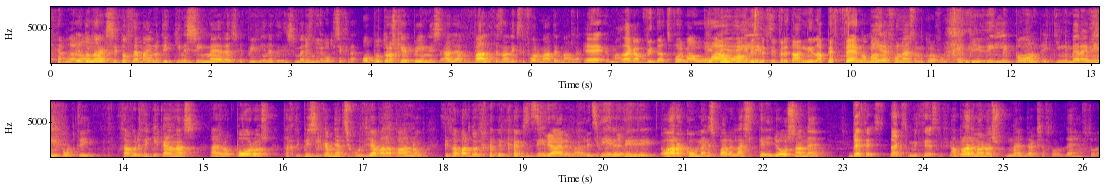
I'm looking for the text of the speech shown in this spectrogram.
εν τω μεταξύ το θέμα είναι ότι εκείνες οι ημέρες, επειδή είναι τέτοιες ημέρες. Έχει λίγο ψύχρα. Όπου τρώ και πίνει, άλλα βάλε, θες να δείξεις τη φόρμα, άντε μάλα. Ε, μαλάκα vintage φόρμα. Wow, Επειδή απίστευτη Βρετανίλα, πεθαίνω Μη ρε μαλάκα. φωνάζει στο μικρόφωνο. Επειδή λοιπόν εκείνη η μέρα είναι ύποπτη, θα βρεθεί και κάνα αεροπόρος, θα χτυπήσει και καμιά τσικουδιά παραπάνω και θα πάρει το F16. Τι ρε, Σιγάρε, μα, Ε, τι, τσικουδιά. ρε, τι, τι. Άρα κομμένες παρελάσεις τελειώσανε. Δεν θες. Εντάξει, μη θες. Απλά ρε να σου. Ναι, εντάξει, αυτό. Ναι, αυτό.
